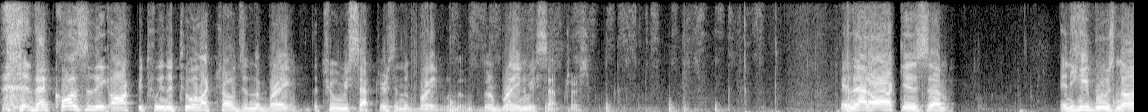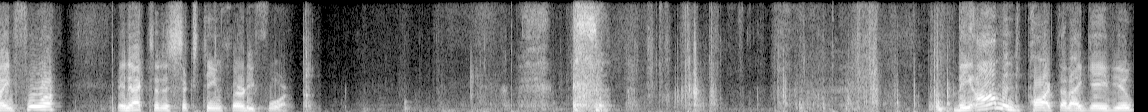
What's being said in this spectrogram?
that causes the arc between the two electrodes in the brain, the two receptors in the brain, the, the brain receptors. And that arc is um, in Hebrews 9 4, in Exodus 16 34. the almond part that I gave you,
